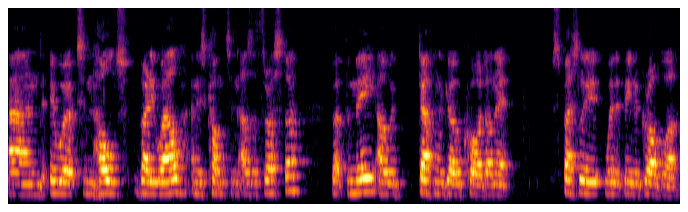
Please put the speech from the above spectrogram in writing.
and it works and holds very well and is competent as a thruster. But for me, I would definitely go quad on it especially with it being a groveler,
